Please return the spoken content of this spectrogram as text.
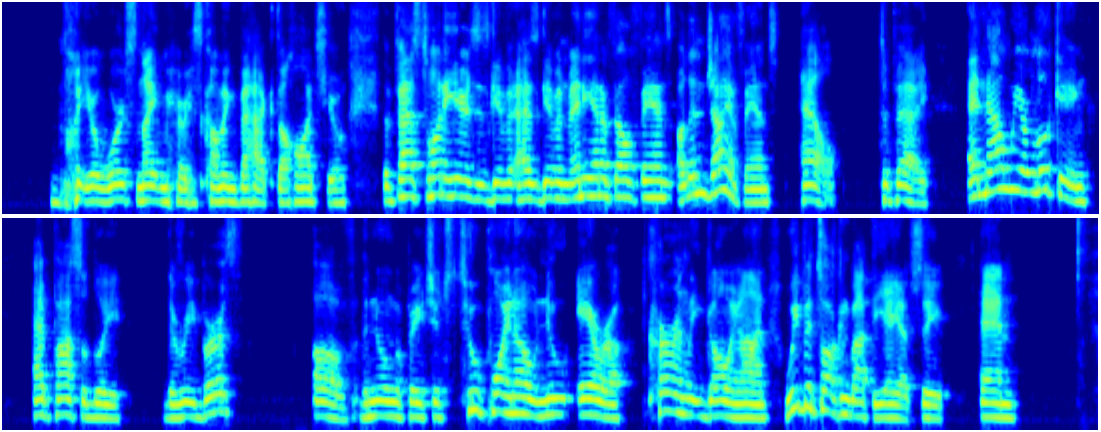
but your worst nightmare is coming back to haunt you. The past 20 years has given has given many NFL fans, other than Giant fans, hell to pay. And now we are looking at possibly the rebirth of the New England Patriots 2.0 new era currently going on. We've been talking about the AFC and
